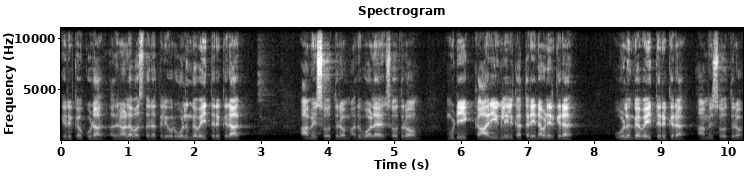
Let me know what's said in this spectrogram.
இருக்கக்கூடாது. அதனால வஸ்திரத்தில் ஒரு ஒழுங்க வைத்திருக்கிறார். ஆமை சோத்திரம். அதுபோல சோத்திரம் முடி காரியங்களில் கத்தர் என்ன பண்ணியிருக்கிறார்? ஒழுங்க வைத்திருக்கிறார். ஆமை சோத்திரம்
